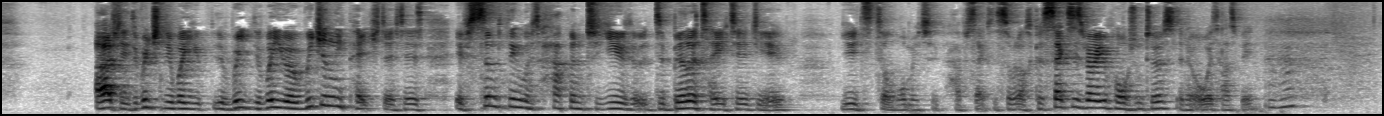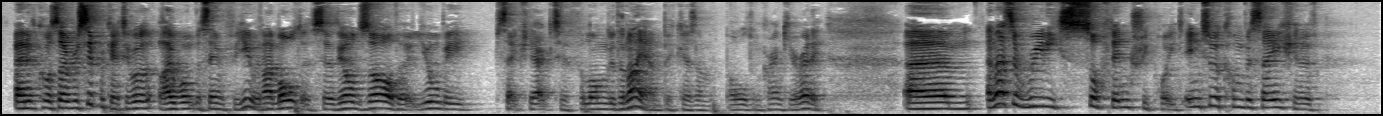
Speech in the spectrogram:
Actually, the originally way you the way- you originally pitched it is if something was happened to you that debilitated you, you'd still want me to have sex with someone else because sex is very important to us and it always has been. And of course, I reciprocated. Well, I want the same for you, and I'm older, so the odds are that you'll be sexually active for longer than I am because I'm old and cranky already. Um, and that's a really soft entry point into a conversation of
